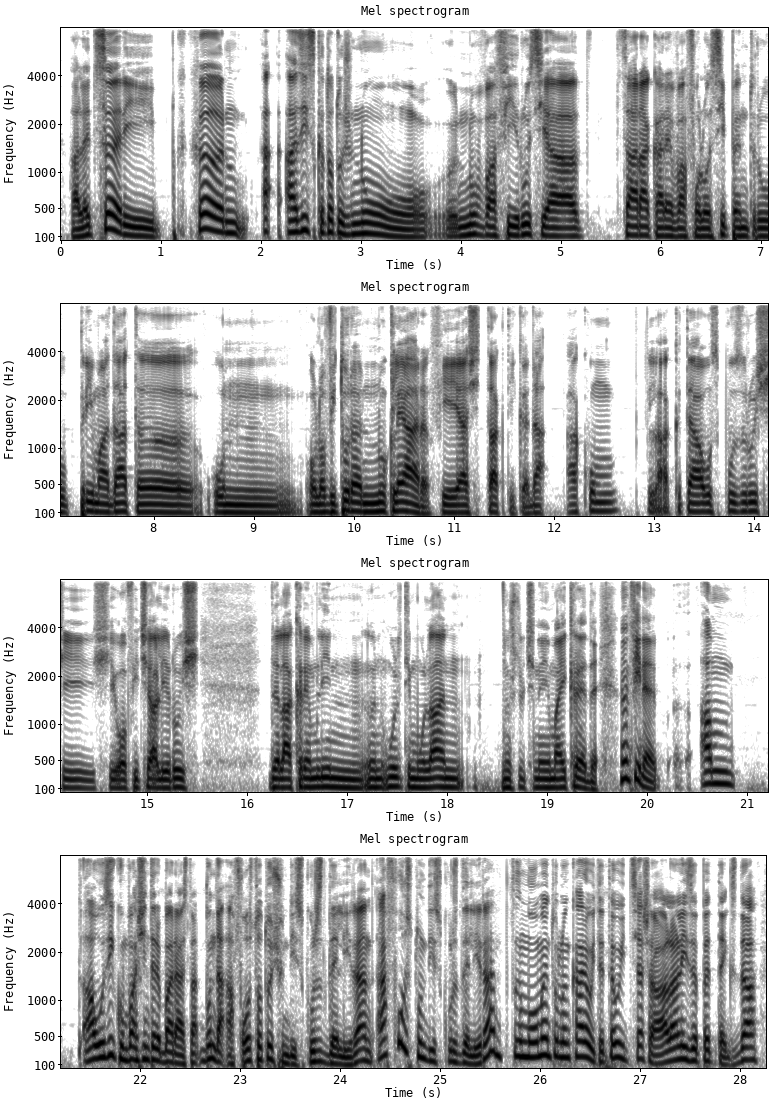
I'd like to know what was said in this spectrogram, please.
ale țării, că a, a zis că totuși nu, nu va fi Rusia țara care va folosi pentru prima dată un, o lovitură nucleară, fie ea și tactică, dar acum, la câte au spus rușii și oficialii ruși de la Kremlin în ultimul an, nu știu cine îi mai crede. În fine, am auzit cumva și întrebarea asta. Bun, da, a fost totuși un discurs delirant? A fost un discurs delirant în momentul în care, uite, te uiți așa, analiză pe text, da?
